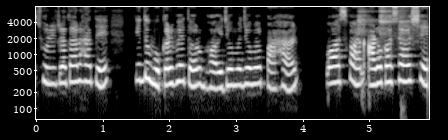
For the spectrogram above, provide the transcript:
ছুরিটা তার হাতে, কিন্তু বুকের ভেতর ভয় জমে জমে পাহাড়। ওয়াসফান আরও কাছে আসে,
